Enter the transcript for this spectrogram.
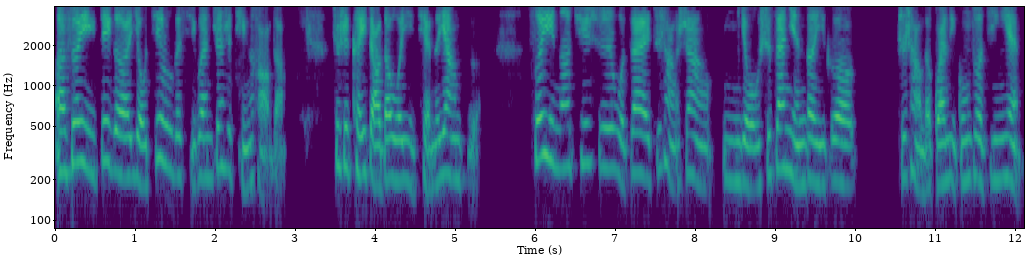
啊，所以这个有记录的习惯真是挺好的，就是可以找到我以前的样子。所以呢，其实我在职场上，嗯，有十三年的一个。职场的管理工作经验，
